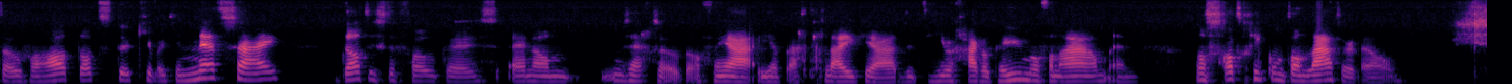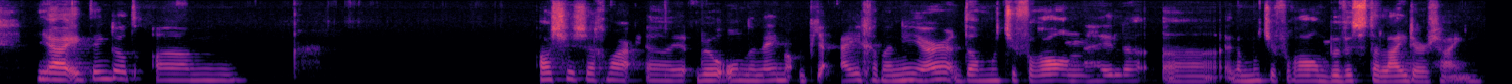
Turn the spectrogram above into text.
net over had, dat stukje wat je net zei, dat is de focus. En dan zeggen ze ook al van ja, je hebt eigenlijk gelijk, ja, dit, hier ga ik ook helemaal van aan. En dan strategie komt dan later wel. Ja, ik denk dat um, als je zeg maar uh, wil ondernemen op je eigen manier, dan moet je vooral een hele, uh, dan moet je vooral een bewuste leider zijn.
